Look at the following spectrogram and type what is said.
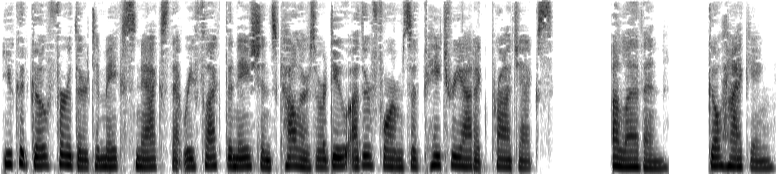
You could go further to make snacks that reflect the nation's colors or do other forms of patriotic projects. 11. Go hiking.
